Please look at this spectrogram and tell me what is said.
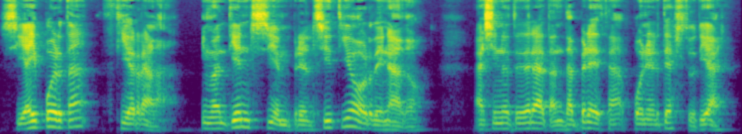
Si hay puerta, ciérrala y mantén siempre el sitio ordenado. Así no te dará tanta pereza ponerte a estudiar.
